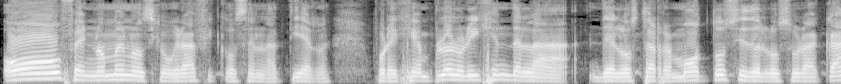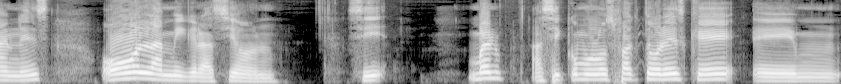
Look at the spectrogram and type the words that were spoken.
o fenómenos geográficos en la Tierra. Por ejemplo, el origen de, la, de los terremotos y de los huracanes o la migración. ¿sí? Bueno, así como los factores que em,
